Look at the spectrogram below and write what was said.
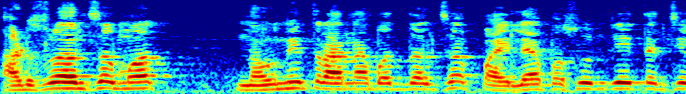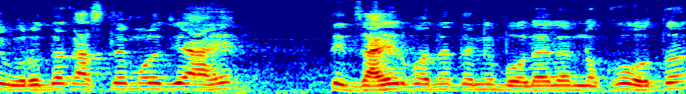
अडसुळांचं मत नवनीत राणाबद्दलचं पहिल्यापासून जे त्यांचे विरोधक असल्यामुळे जे आहे ते जाहीरपणे त्यांनी बोलायला नको होतं.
